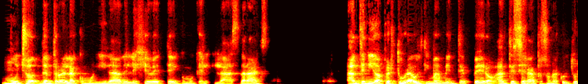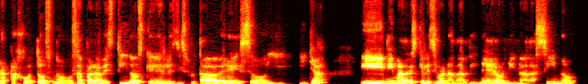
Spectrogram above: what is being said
mucho dentro de la comunidad LGBT, como que las drags han tenido apertura últimamente, pero antes era pues una cultura pajotos, ¿no? O sea, para vestidos que les disfrutaba ver eso y, ya. Y ni madres que les iban a dar dinero ni nada así, ¿no?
